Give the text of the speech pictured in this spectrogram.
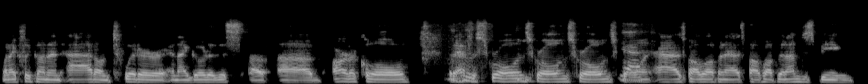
when I click on an ad on Twitter and I go to this uh, uh, article, but I have to scroll and scroll and scroll and scroll, yeah. and ads pop up and ads pop up, and I'm just being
